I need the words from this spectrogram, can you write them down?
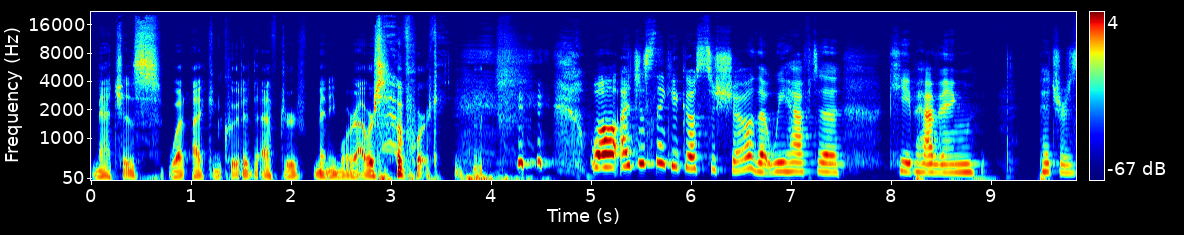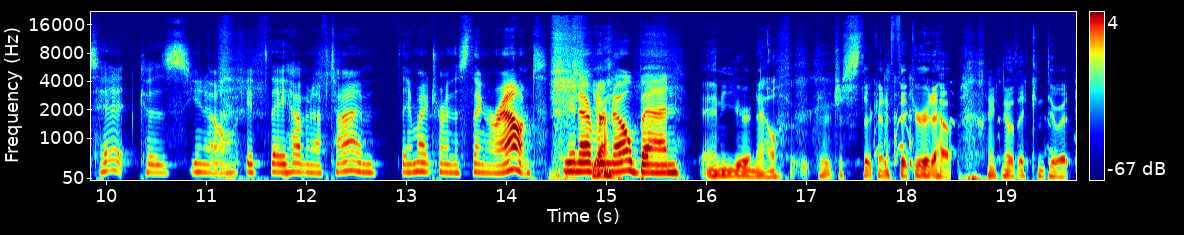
matches what I concluded after many more hours of work. well, I just think it goes to show that we have to keep having pitchers hit because, you know, if they have enough time, they might turn this thing around. You never Yeah. know, Ben. Any year now, they're just they're gonna figure it out. I know they can do it.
